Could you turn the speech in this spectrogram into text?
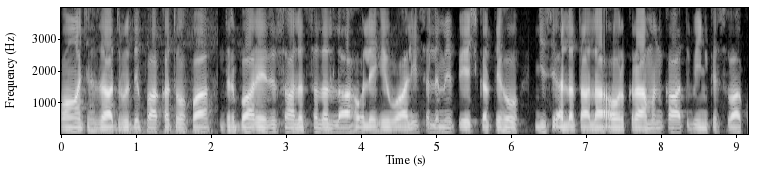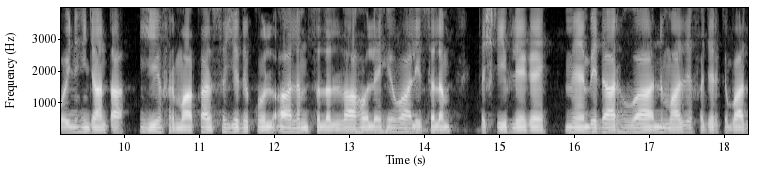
पाँच हज़ार दरुद पाक का तोहफ़ा दरबार रसालत सल्लल्लाहु अलैहि वसल्लम में पेश करते हो, जिसे अल्लाह ताला और करामन कातबीन के सिवा कोई नहीं जानता। ये फरमाकर सैद कुल आलम सल्लल्लाहु अलैहि वसल्लम तशरीफ़ ले गए। मैं बेदार हुआ, नमाज़ फजर के बाद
